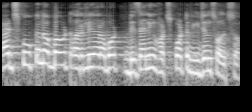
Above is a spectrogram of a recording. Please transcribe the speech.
I had spoken about earlier about designing hotspot regions also,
